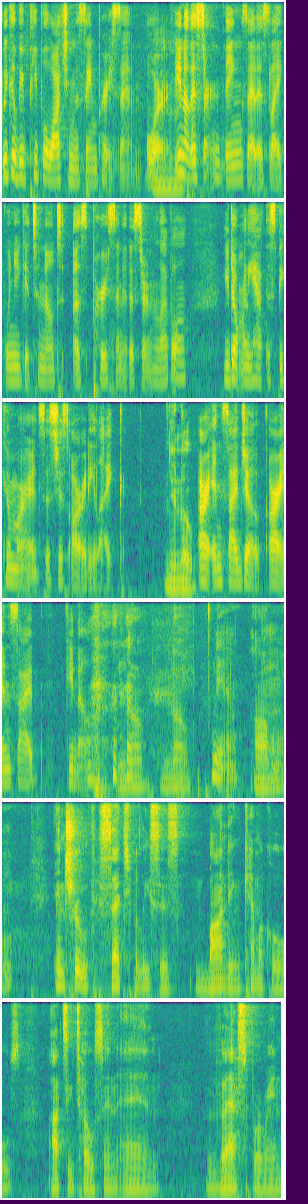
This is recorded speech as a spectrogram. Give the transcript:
we could be people watching the same person or you know there's certain things that it's like when you get to know a person at a certain level you don't really have to speak in words it's just already like You know. our inside joke, our inside, you know. You know. You know. yeah. Um, in truth, sex releases bonding chemicals, oxytocin and Vasparin.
